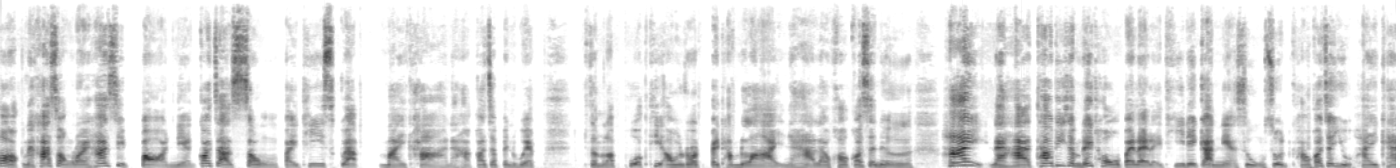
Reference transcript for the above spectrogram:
ออกนะคะ 250 ปอนด์เนี่ยก็จะส่งไปที่ Scrap My Car นะคะ ก็จะเป็นเว็บ สำหรับพวกที่เอารถไปทำลายนะคะแล้วเขาก็เสนอให้นะคะ เท่าที่จำได้โทรไปหลาย ๆ ที่ด้วยกันเนี่ยสูงสุดเขาก็จะอยู่ให้แค่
